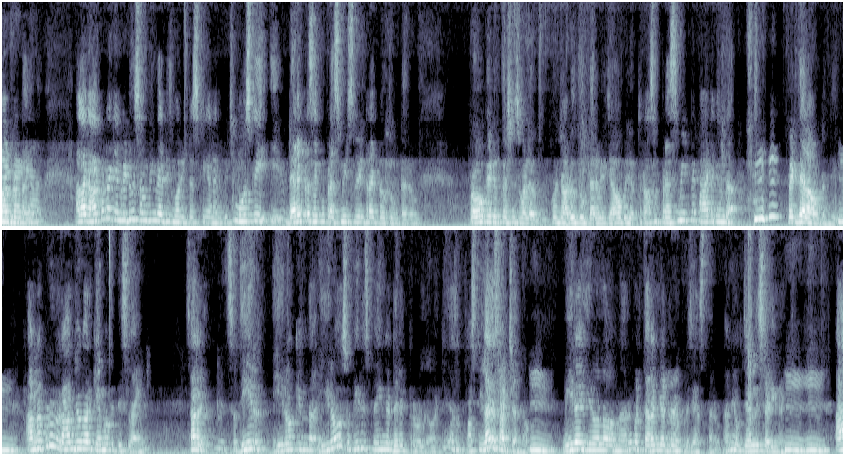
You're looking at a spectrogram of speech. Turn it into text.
పాటలు ఉంటాయి like, కదా. అలా కాకుండా can we do something that is more interesting అని అనిపించి మోస్ట్లీ డైరెక్టర్స్ ఎక్కువ ప్రెస్ మీట్స్లో ఇంటరాక్ట్ అవుతూ ఉంటారు. ప్రొవోకేటివ్ క్వశ్చన్స్ వాళ్ళు కొంచెం అడుగుతుంటారు వీళ్ళు జవాబులు చెప్తారు అసలు ప్రెస్ మీట్ నే పాట కింద పెడితే ఎలా ఉంటుంది. అన్నప్పుడు రామ్జో గారు came with this line sir Sudheer hero కింద hero Sudheer is playing director role కాబట్టి అసలు ఫస్ట్ ఇలాగే స్టార్ట్ చేద్దాం. మీరే హీరోలో ఉన్నారు మరి తెరంగడ్ర ఎప్పుడు చేస్తారు అని ఒక జర్నలిస్ట్ అడిగినట్టు. ఆ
